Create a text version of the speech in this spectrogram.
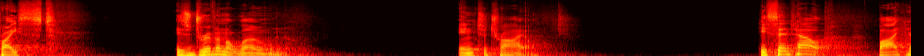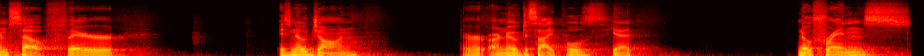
Christ is driven alone into trial. He's sent out by himself. There is no John. There are no disciples yet. No friends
